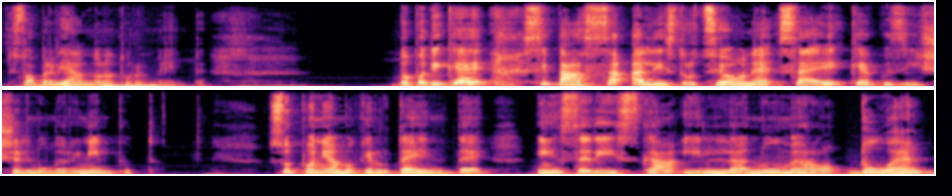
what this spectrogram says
Sto abbreviando naturalmente. Dopodiché si passa all'istruzione 6 che acquisisce il numero in input. Supponiamo che l'utente inserisca il numero 2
